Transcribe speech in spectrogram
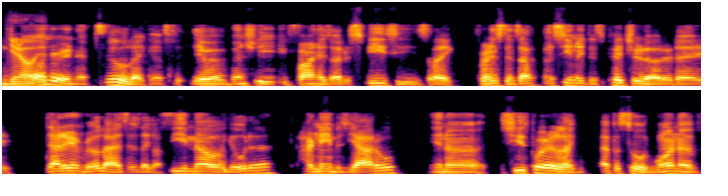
you know, I'm wondering if too, like if they will eventually find his other species. Like, for instance, I, I seen like this picture the other day that I didn't realize it was like a female Yoda. Her name is Yaddle, and uh, she's part of like episode one of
